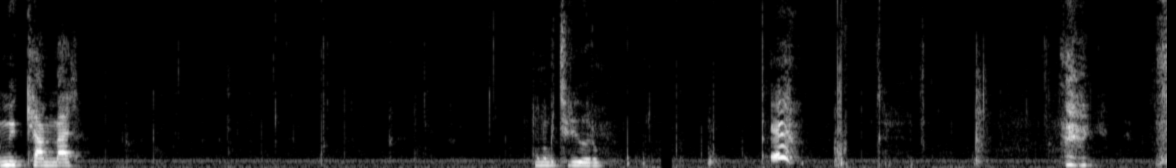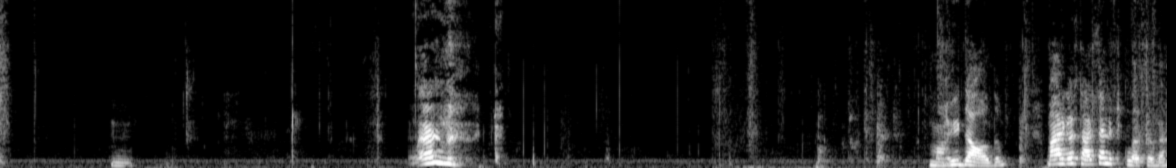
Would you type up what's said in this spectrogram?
Mükemmel. Bunu bitiriyorum. Mahir de aldım. Mahir göstersene çikolatanı.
